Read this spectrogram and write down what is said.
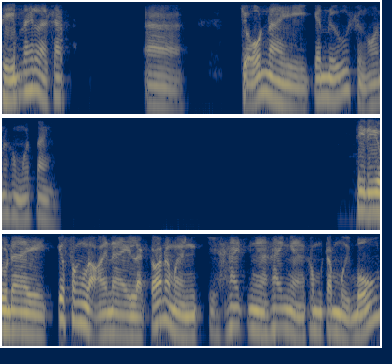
thì em thấy là sao à chỗ này cái nướu sừng hoa nó không có tăng thì điều này, cái phân loại này là có năm 2014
